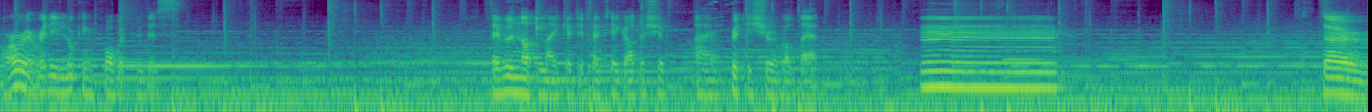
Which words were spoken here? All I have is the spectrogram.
Already looking forward to this. They will not like it if I take out a ship. I'm pretty sure about that. Mm. So,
